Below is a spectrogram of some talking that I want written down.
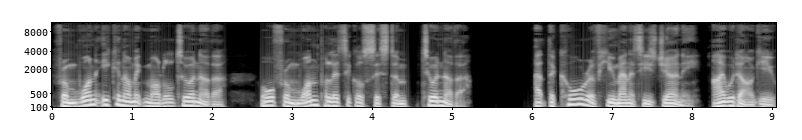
from one economic model to another, or from one political system to another. At the core of humanity's journey, I would argue,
